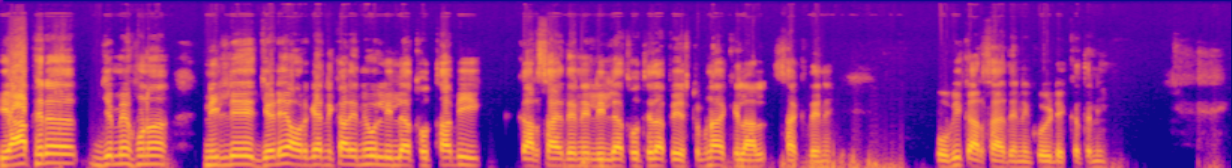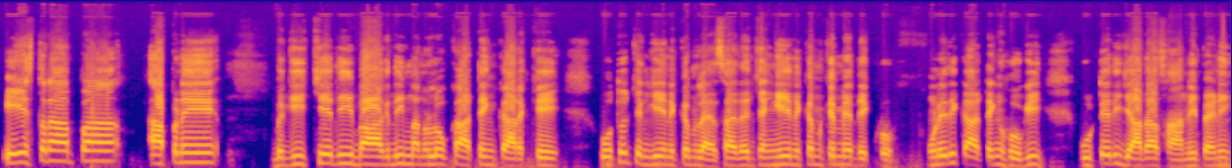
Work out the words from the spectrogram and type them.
ਜਾਂ ਫਿਰ ਜਿਵੇਂ ਹੁਣ ਨੀਲੇ ਜਿਹੜੇ ਆਰਗੈਨਿਕ ਵਾਲੇ ਨੇ, ਉਹ ਲੀਲਾ ਥੋਥਾ ਵੀ ਕਰ ਸਕਦੇ ਨੇ ਲੀਲਾ ਥੋਥੇ ਦਾ ਪੇਸਟ ਬਣਾ ਕੇ ਲਾ ਸਕਦੇ ਨੇ। ਉਹ ਵੀ ਕਰ ਸਕਦੇ ਨੇ, ਕੋਈ ਦਿੱਕਤ ਨਹੀਂ। ਇਸ ਤਰ੍ਹਾਂ ਆਪਾਂ ਆਪਣੇ ਬਗੀਚੇ ਦੀ, ਬਾਗ ਦੀ ਮੰਨ ਲਓ ਕਾਟਿੰਗ ਕਰਕੇ ਉਹ ਤੋਂ ਚੰਗੀ ਇਨਕਮ ਲੈ ਸਕਦੇ ਚੰਗੀ ਇਨਕਮ ਕਿਵੇਂ ਦੇਖੋ? ਹੁਣ ਇਹਦੀ ਕਾਟਿੰਗ ਹੋ ਗਈ, ਬੂਟੇ ਦੀ ਜ਼ਿਆਦਾ ਆਸਾਨ ਨਹੀਂ ਪੈਣੀ।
